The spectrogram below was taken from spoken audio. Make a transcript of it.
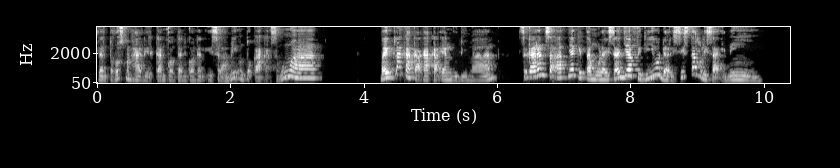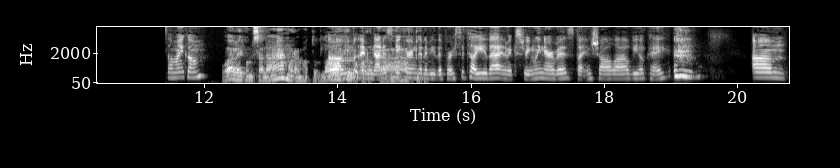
dan terus menghadirkan konten-konten islami untuk kakak semua. Baiklah kakak-kakak yang budiman, sekarang saatnya kita mulai saja video dari Sister Lisa ini. Assalamualaikum. Waalaikumsalam warahmatullahi Um, wabarakatuh. I'm not a speaker. I'm going to be the first to tell you that. I'm extremely nervous, but inshallah, I'll be okay. um,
